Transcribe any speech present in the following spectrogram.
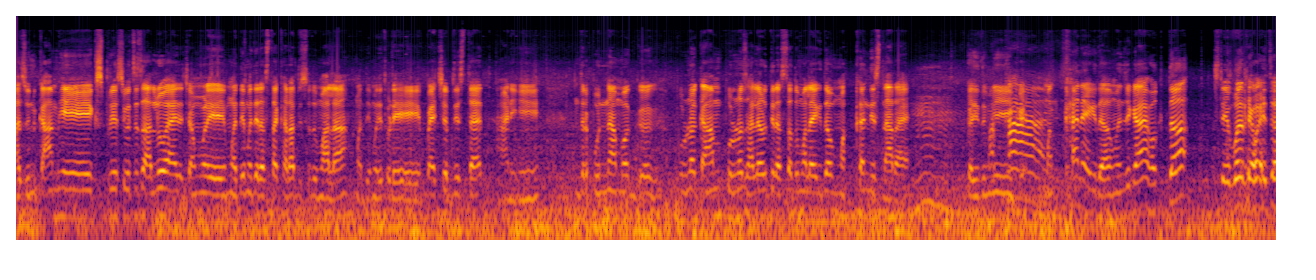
अजून काम हे एक्सप्रेस वेचं चालू आहे. त्याच्यामुळे मध्ये मध्ये रस्ता खराब दिसतो तुम्हाला. मध्ये मध्ये थोडे पॅचअप दिसत आहेत आणि नंतर पुन्हा मग पूर्ण काम पूर्ण झाल्यावरती रस्ता तुम्हाला एकदम मक्खन दिसणार आहे. कधी तुम्ही मक्खन. मक्खन एकदम. म्हणजे काय फक्त स्टेबल ठेवायचं.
